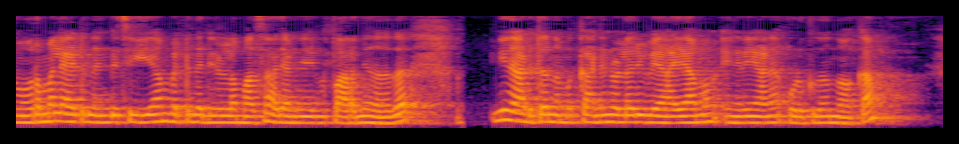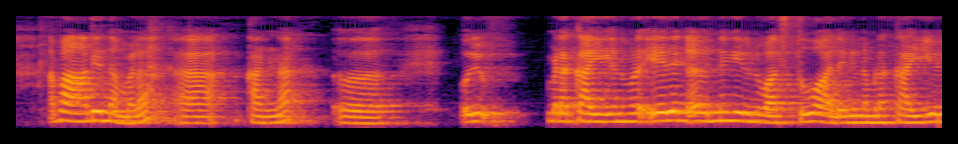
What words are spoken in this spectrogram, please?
നോർമലായിട്ട് നിങ്ങൾക്ക് ചെയ്യാൻ പറ്റുന്ന രീതിയിലുള്ള മസാജാണ് ഞാൻ ഇപ്പോൾ പറഞ്ഞു തന്നത്. ഇനി അടുത്ത നമുക്ക് കണ്ണിനുള്ള ഒരു വ്യായാമം എങ്ങനെയാണ് കൊടുക്കുന്നത് നോക്കാം. അപ്പോൾ ആദ്യം നമ്മൾ കണ്ണ് ഒരു നമ്മുടെ കൈ നമ്മൾ ഏതെങ്കിലും എന്തെങ്കിലും ഒരു വസ്തുവോ അല്ലെങ്കിൽ നമ്മുടെ കൈയോ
